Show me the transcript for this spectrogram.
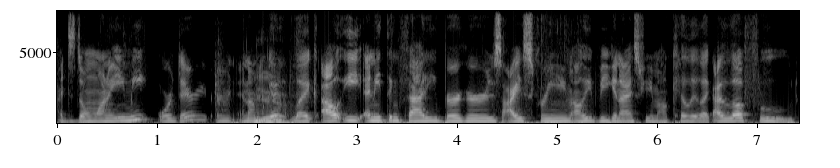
I just don't want to eat meat or dairy, or, and I'm Yeah. good. Like I'll eat anything fatty, burgers, ice cream. I'll eat vegan ice cream. I'll kill it. Like I love food.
